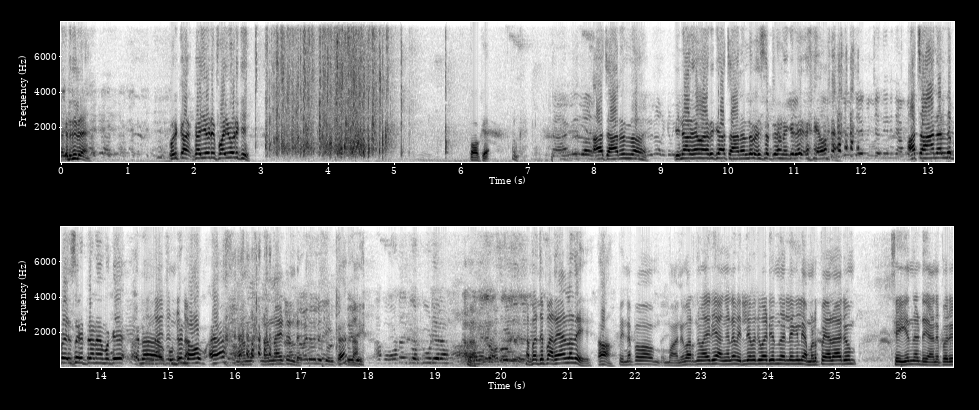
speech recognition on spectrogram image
എടുത്തില്ലേ? ഒരു ക- കൈയോടി ഫൈവ് കൊടുക്കി ഓക്കെ. ആ ചാനലിലാണ് പിന്നെ അതേമാതിരി ആ ചാനലിന്റെ പൈസ കിട്ടുകയാണെങ്കിൽ ആ ചാനലിന്റെ പൈസ കിട്ടുകയാണെങ്കിൽ നമുക്ക് ഫുഡ് ഉണ്ടാവും? നന്നായിട്ടുണ്ട്. അപ്പൊ ഇത് പറയാനുള്ളതേ ആ. പിന്നെ ഇപ്പൊ മനു പറഞ്ഞ മാതിരി അങ്ങനെ വലിയ പരിപാടിയൊന്നും അല്ലെങ്കിൽ നമ്മളിപ്പോ ഏതായാലും ചെയ്യുന്നുണ്ട്. ഞാനിപ്പോൾ ഒരു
